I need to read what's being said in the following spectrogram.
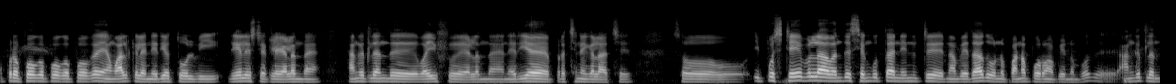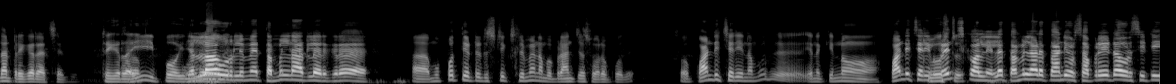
அப்புறம் போக போக போக என் வாழ்க்கையில் நிறைய தோல்வி ரியல் எஸ்டேட்டில் இழந்தேன். அங்கத்துலேருந்து ஒய்ஃப் இழந்தேன். நிறைய பிரச்சனைகள் ஆச்சு. ஸோ இப்போ ஸ்டேபிளாக வந்து செங்குத்தாக நின்றுட்டு நம்ம ஏதாவது ஒன்று பண்ண போகிறோம் அப்படின்னும் போது அங்கத்துலேருந்து தான் ட்ரிகர் ஆச்சு அது. ட்ரிகர் ஆகி இப்போ எல்லா ஊர்லேயுமே தமிழ்நாட்டில் இருக்கிற முப்பத்தி எட்டு டிஸ்ட்ரிக்ஸ்லையுமே நம்ம பிரான்ச்சஸ் வரப்போகுது. ஸோ பாண்டிச்சேரின்னும் போது எனக்கு இன்னும் பாண்டிச்சேரி Close to- பிரெஞ்சு காலனியில் தமிழ்நாடை தாண்டி ஒரு செப்பரேட்டாக ஒரு சிட்டி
